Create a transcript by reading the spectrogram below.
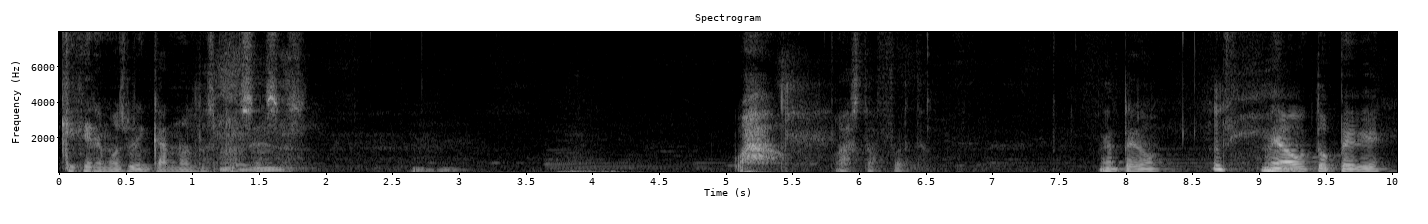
que queremos brincarnos los procesos. Wow, wow, está fuerte. Me pegó. Me autopegué.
